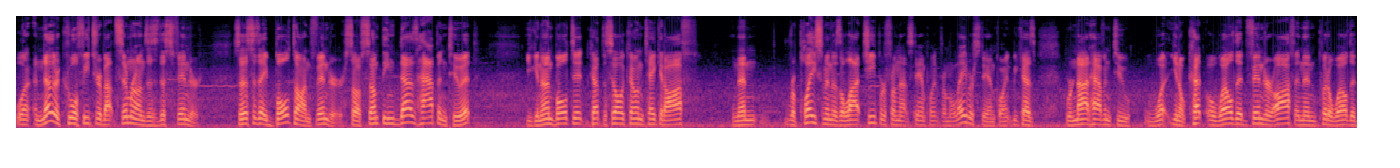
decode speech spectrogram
Well, another cool feature about Cimarrons is this fender. So this is a bolt-on fender. So if something does happen to it, you can unbolt it, cut the silicone, take it off, and then replacement is a lot cheaper from that standpoint, from a labor standpoint, because we're not having to what you know cut a welded fender off and then put a welded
